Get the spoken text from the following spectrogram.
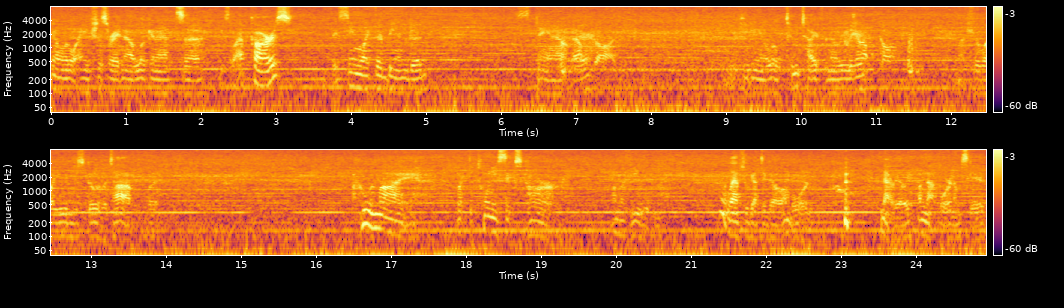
feeling a little anxious right now looking at uh, these lap cars. They seem like they're being good. Staying out there. Keeping it a little too tight for no reason. Not sure why you wouldn't just go to the top, but who am I but the 26 car on the field? How many laps we got to go? I'm bored. Not really. I'm not bored. I'm scared.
